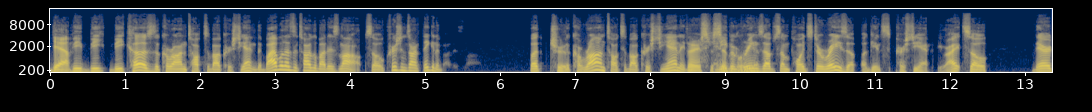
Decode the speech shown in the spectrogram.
Yeah. Be, be, because the Quran talks about Christianity. The Bible doesn't talk about Islam. So Christians aren't thinking about Islam. But True. the Quran talks about Christianity. Very and even brings up some points to raise up against Christianity, right? So they're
